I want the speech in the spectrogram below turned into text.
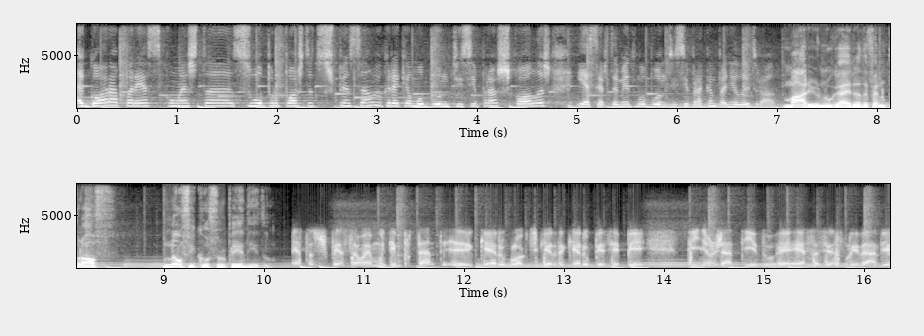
Agora aparece com esta sua proposta de suspensão, eu creio que é uma boa notícia para as escolas e é certamente uma boa notícia para a campanha eleitoral. Mário Nogueira, da FENPROF não ficou surpreendido. Esta suspensão é muito importante, eh, quer o Bloco de Esquerda, quer o PCP tinham já tido eh, essa sensibilidade e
